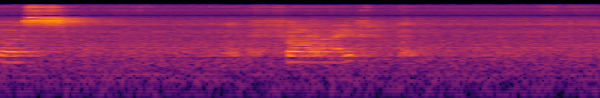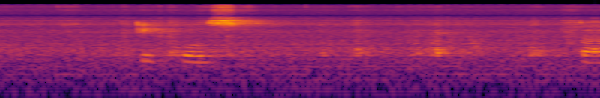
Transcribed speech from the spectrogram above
plus 5 equals 5.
